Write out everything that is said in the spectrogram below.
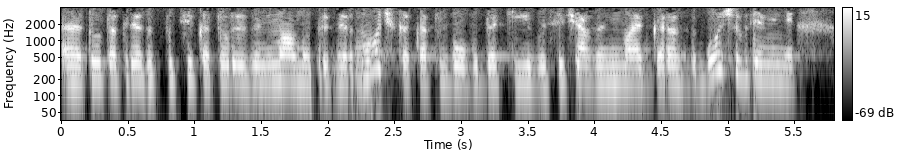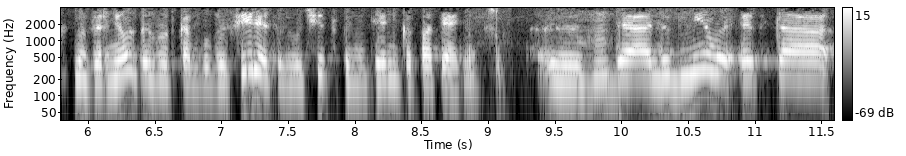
э, тот отрезок пути, который занимал, например, ночь, как от Львова до Киева, сейчас занимает гораздо больше времени. Но вернется, вот как бы в эфире это звучит с понедельника по пятницу. Э, угу. Для Людмилы это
